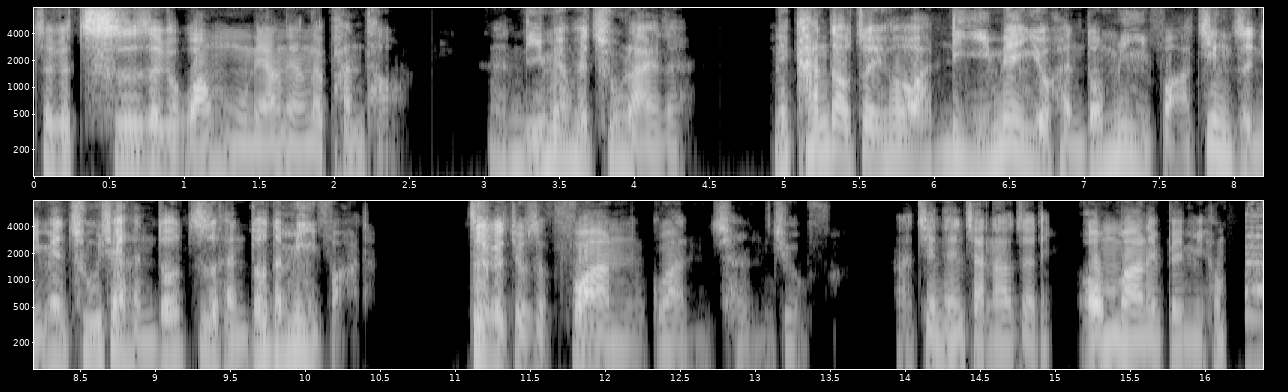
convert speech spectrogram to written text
这个吃这个王母娘娘的蟠桃，嗯，里面会出来的。你看到最后啊，里面有很多秘法，镜子里面出现很多字，很多的秘法的，这个就是放观成就法啊。今天讲到这里，Om Mani Padme Hum。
